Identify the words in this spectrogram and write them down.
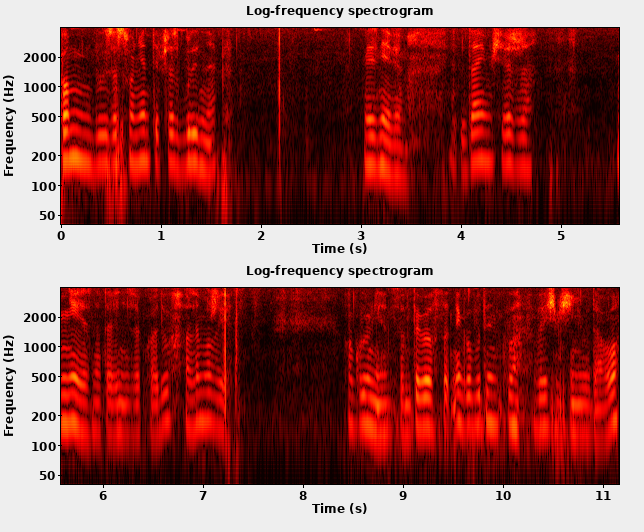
Komin był zasłonięty przez budynek. Więc nie wiem. Zdaje mi się, że nie jest na terenie zakładu, ale może jest. Ogólnie z tego ostatniego budynku wejść mi się nie udało.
